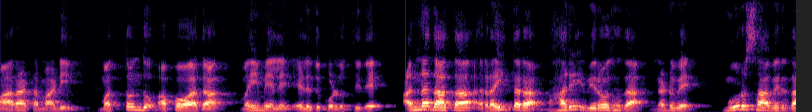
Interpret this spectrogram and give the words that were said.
ಮಾರಾಟ ಮಾಡಿ ಮತ್ತೊಂದು ಅಪವಾದ ಮೈಮೇಲೆ ಎಳೆದುಕೊಳ್ಳುತ್ತಿದೆ. ಅನ್ನದಾತ ರೈತರ ಭಾರಿ ವಿರೋಧದ ನಡುವೆ ಮೂರು ಸಾವಿರದ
